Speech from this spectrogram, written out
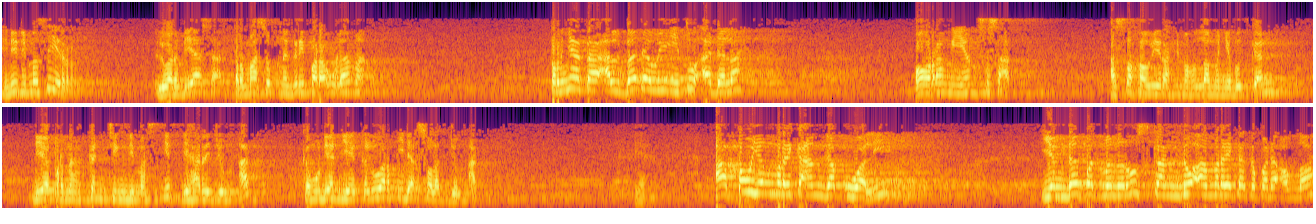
ini di Mesir. Luar biasa, termasuk negeri para ulama. Ternyata Al-Badawi itu adalah orang yang sesat. As-Sakhawi rahimahullah menyebutkan dia pernah kencing di masjid di hari Jumat, kemudian dia keluar tidak sholat Jumat. Ya atau yang mereka anggap wali yang dapat meneruskan doa mereka kepada Allah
